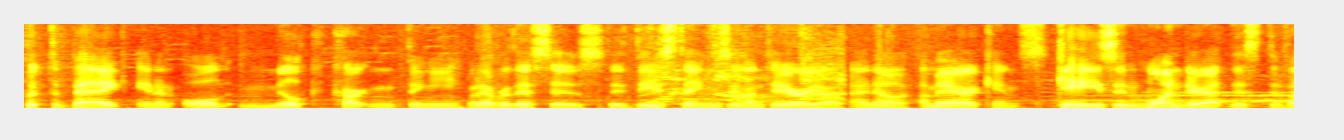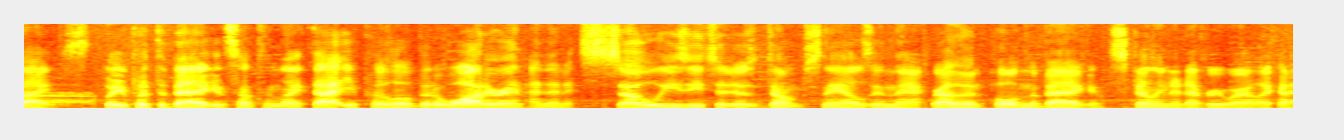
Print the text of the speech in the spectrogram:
put the bag in an old milk carton thingy, whatever this is. Th- These things in Ontario. I know, Americans gaze in wonder at this device. But you put the bag in something like that, you put a little bit of water in, and then it's so easy to just dump snails in there rather than holding the bag and spilling it everywhere like I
